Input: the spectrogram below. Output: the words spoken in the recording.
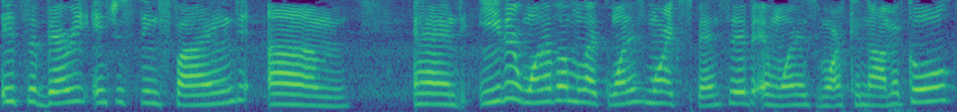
it's a very interesting find. Um, and either one of them, like one is more expensive and one is more economical.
